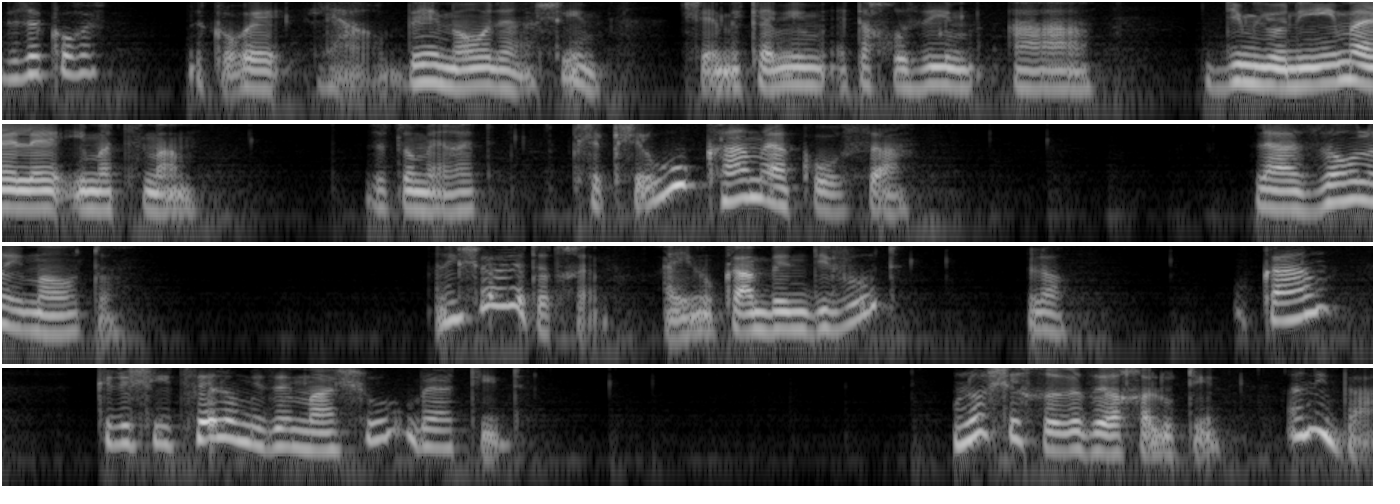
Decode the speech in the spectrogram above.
וזה קורה. זה קורה להרבה מאוד אנשים שהם מקיימים את החוזים הדמיוניים האלה עם עצמם. זאת אומרת, כשהוא קם מהקורסה לעזור לו עם האוטו, אני שואלת אתכם, האם הוא קם בנדיבות? לא. הוא קם כדי שיצא לו מזה משהו בעתיד. הוא לא שחרר את זה לחלוטין. אני בא,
